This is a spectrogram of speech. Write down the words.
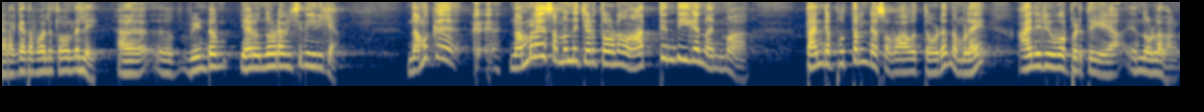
കടങ്കഥ പോലെ തോന്നല്ലേ? വീണ്ടും ഞാൻ ഒന്നുകൂടെ വിശദീകരിക്കാം. നമുക്ക് നമ്മളെ സംബന്ധിച്ചിടത്തോളം ആത്യന്തിക നന്മ തന്റെ പുത്രന്റെ സ്വഭാവത്തോട് നമ്മളെ അനുരൂപപ്പെടുത്തുക എന്നുള്ളതാണ്.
